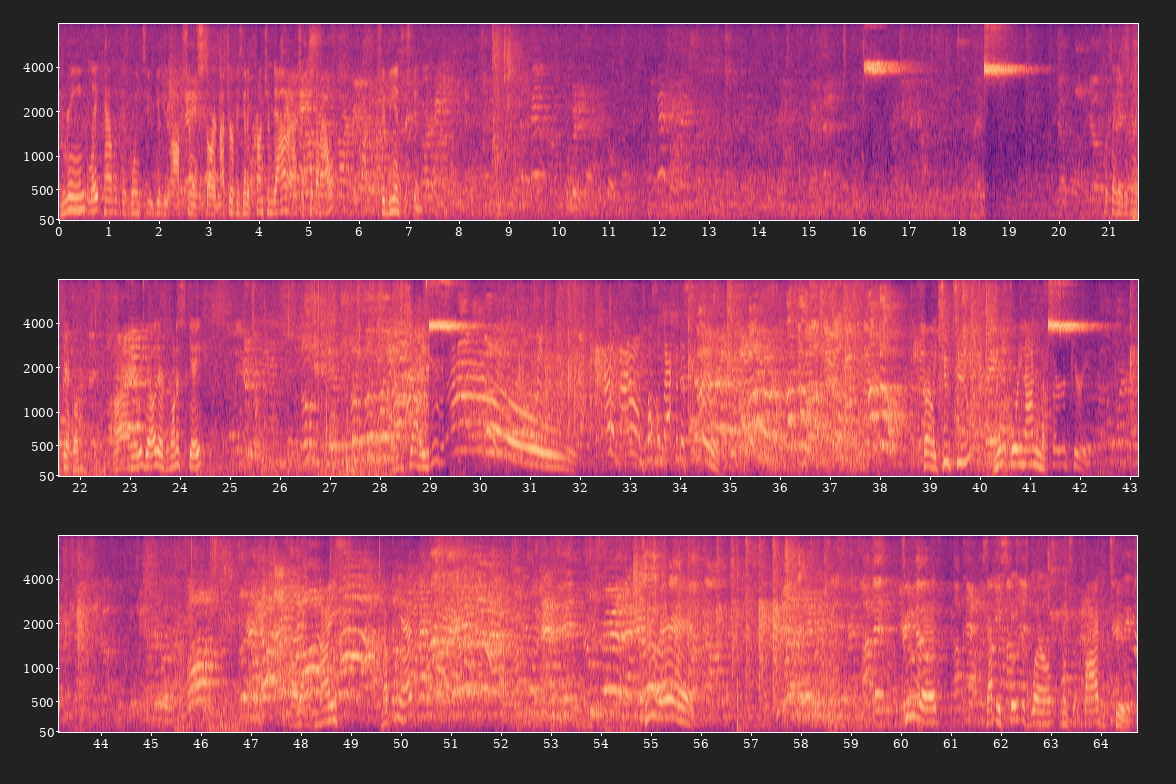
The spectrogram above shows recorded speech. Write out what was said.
Green, Lake Catholic is going to give the optional start. Not sure if he's gonna crunch him down or actually kick him out. Should be interesting. Kick him. All right, here we go. There's one escape. Shot, but he's moving. Oh! Out of bounds. Hustle back to the center. Currently 2-2. Minute 49 in the third period. Oh, that was nice. Nothing yet. Two red. Two red. Got the escape as well. Makes it five to two.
